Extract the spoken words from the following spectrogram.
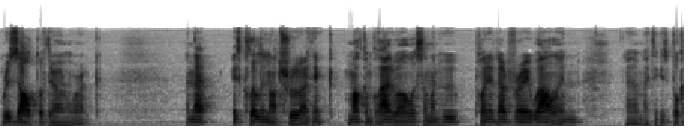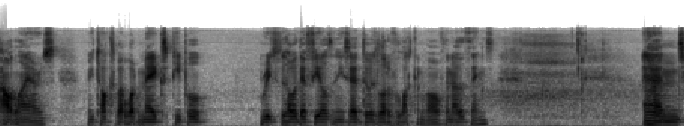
result of their own work and that is clearly not true. I think Malcolm Gladwell was someone who pointed out very well in, um, I think, his book Outliers. He talks about what makes people reach the top of their fields, and he said there was a lot of luck involved and other things. And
